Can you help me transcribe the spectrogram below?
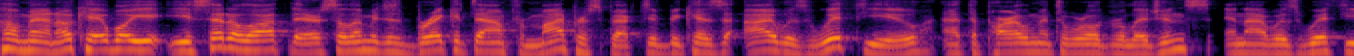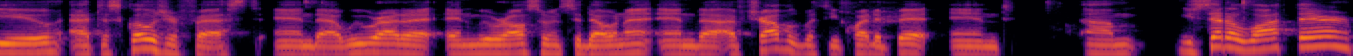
Oh man, okay. Well, you, you said a lot there, so let me just break it down from my perspective because I was with you at the Parliament of World Religions, and I was with you at Disclosure Fest, and uh, we were at a, and we were also in Sedona, and uh, I've traveled with you quite a bit, and um, you said a lot there,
